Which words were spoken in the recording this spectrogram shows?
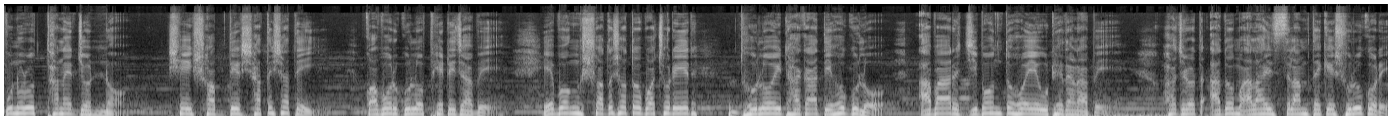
পুনরুত্থানের জন্য। সেই শব্দের সাথে সাথেই কবরগুলো ফেটে যাবে এবং শত শত বছরের ধুলোয় ঢাকা দেহগুলো আবার জীবন্ত হয়ে উঠে দাঁড়াবে। হজরত আদম আলাহ ইসলাম থেকে শুরু করে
